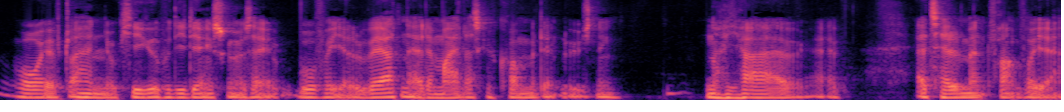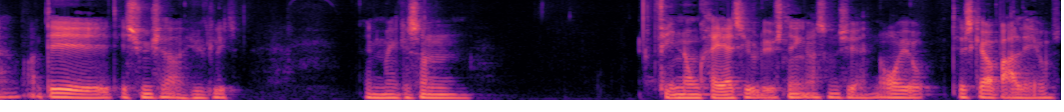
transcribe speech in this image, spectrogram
Hvorefter han jo kiggede på de der ingeniører og sagde, hvorfor i alverden er det mig, der skal komme med den løsning, når jeg er, er, er talmand frem for jer. Og det, det synes jeg er hyggeligt. At man kan sådan finde nogle kreative løsninger, som siger, nå jo, det skal jo bare laves.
